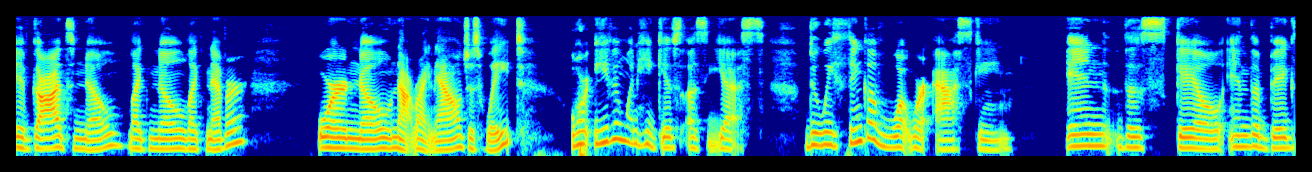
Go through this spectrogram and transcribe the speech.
if God's no, like no, like never, or no, not right now, just wait, or even when He gives us yes, do we think of what we're asking in the scale in the big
